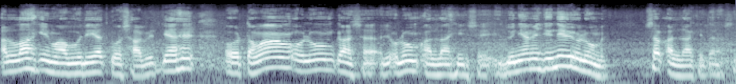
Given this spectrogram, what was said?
اللہ کی معبودیت کو ثابت کیا ہے اور تمام علوم کا علوم اللہ ہی سے۔ دنیا میں جتنے بھی علوم ہیں، سب اللہ کی طرف سے۔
